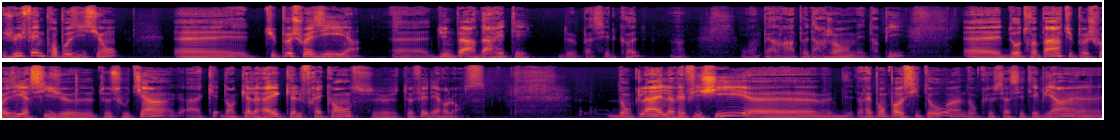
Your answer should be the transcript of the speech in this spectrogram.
je lui fais une proposition. Euh, tu peux choisir, d'une part, d'arrêter de passer le code. hein. On perdra un peu d'argent, mais tant pis. Euh, D'autre part, tu peux choisir, si je te soutiens, dans quelle règle, quelle fréquence je te fais des relances. Donc là, elle réfléchit, euh, répond pas aussitôt, hein, donc ça c'était bien,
